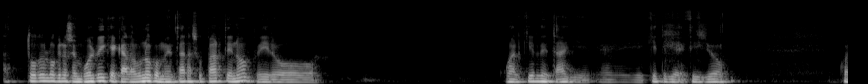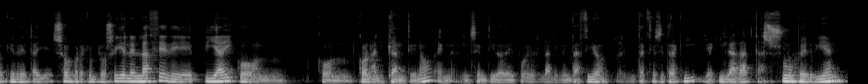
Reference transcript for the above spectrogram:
a todo lo que nos envuelve y que cada uno comentara su parte, ¿no? Pero cualquier detalle, eh, ¿qué te voy a decir yo? Cualquier detalle. So, por ejemplo, soy el enlace de PI con, con, con, Alicante, ¿no? En el sentido de pues, la alimentación. La alimentación se trae aquí y aquí la adapta súper bien.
